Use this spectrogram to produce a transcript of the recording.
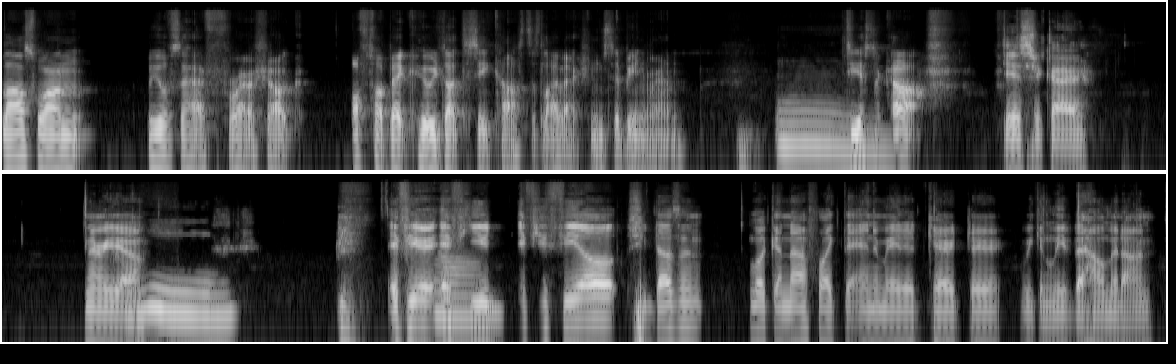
last one, we also have Rattle Shark off topic. Who would you like to see cast as live action Sabine Wren? Mm. DS Car. Yes, your car. There we go. Mean. If you if you if you feel she doesn't look enough like the animated character, we can leave the helmet on.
